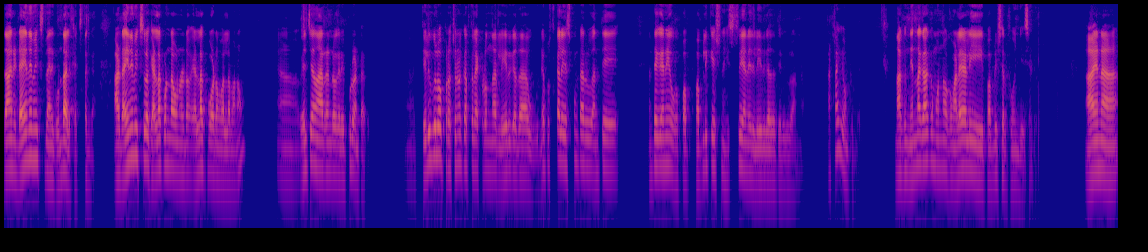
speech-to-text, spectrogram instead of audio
దాని డైనమిక్స్ దానికి ఉండాలి ఖచ్చితంగా. ఆ డైనమిక్స్లోకి వెళ్ళకుండా ఉండడం వెళ్ళకపోవడం వల్ల మనం ఆ, వెల్చే నారాయణరావు గారు ఎప్పుడు అంటారు తెలుగులో ప్రచురణకర్తలు ఎక్కడున్నారు? లేరు కదా? ఊనే పుస్తకాలు వేసుకుంటారు. అంతే అంతేగాని ఒక పబ్ పబ్లికేషన్ హిస్టరీ అనేది లేదు కదా తెలుగులో అన్నాడు. అట్లాగే ఉంటుంది. నాకు నిన్నగాక మొన్న ఒక మలయాళీ పబ్లిషర్ ఫోన్ చేశాడు. ఆయన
